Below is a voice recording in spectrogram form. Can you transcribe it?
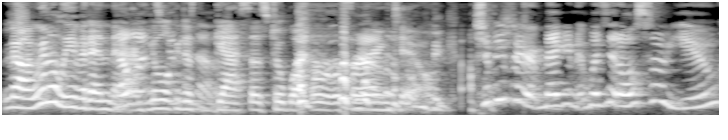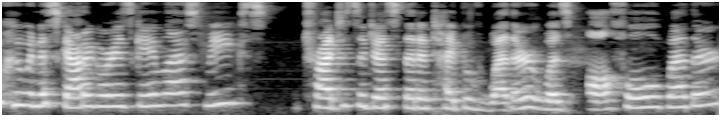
No, I'm going to leave it in there. No People can just know. guess as to what we're referring oh to. oh to be fair, Megan, was it also you who, in a categories game last week, tried to suggest that a type of weather was awful weather?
